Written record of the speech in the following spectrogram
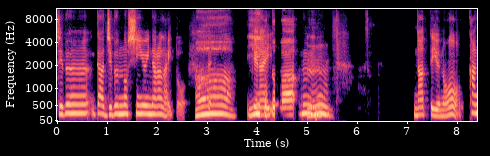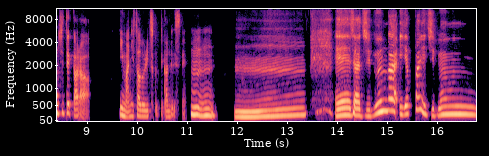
自分が自分の親友にならないとああ、いい言けない葉。うんうんなっていうのを感じてから、今にたどり着くって感じですね。うんうん。うーん。えー、じゃあ自分が、やっぱり自分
